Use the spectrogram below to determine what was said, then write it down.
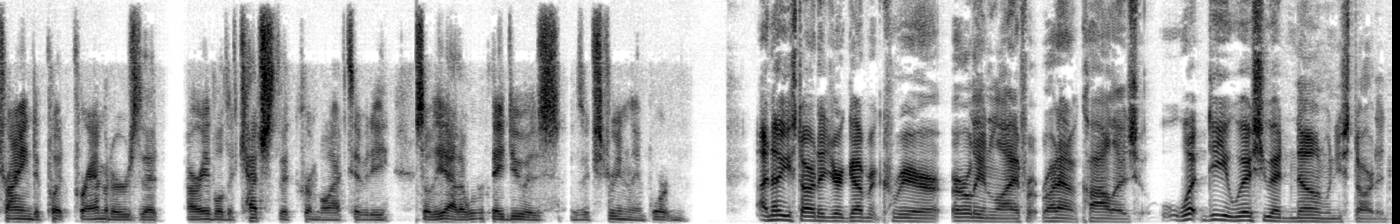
trying to put parameters that are able to catch the criminal activity. So yeah, the work they do is is extremely important. I know you started your government career early in life, right out of college. What do you wish you had known when you started?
